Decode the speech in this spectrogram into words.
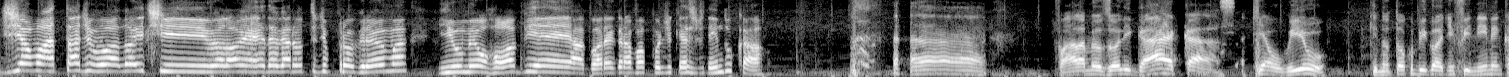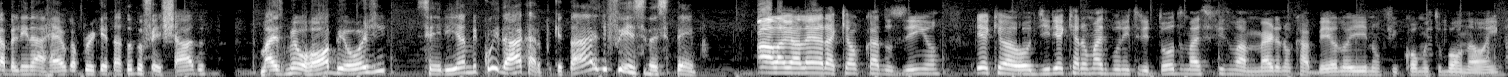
bom dia, boa tarde, boa noite. Meu nome é Renan Garoto de Programa e o meu hobby é agora é gravar podcast dentro do carro. Fala, meus oligarcas! Aqui é o Will, que não tô com bigode fininho nem cabelinho na régua porque tá tudo fechado. Mas meu hobby hoje seria me cuidar, cara, porque tá difícil nesse tempo. Fala galera, aqui é o Caduzinho. E aqui, ó, eu diria que era o mais bonito de todos, mas fiz uma merda no cabelo e não ficou muito bom não, hein?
